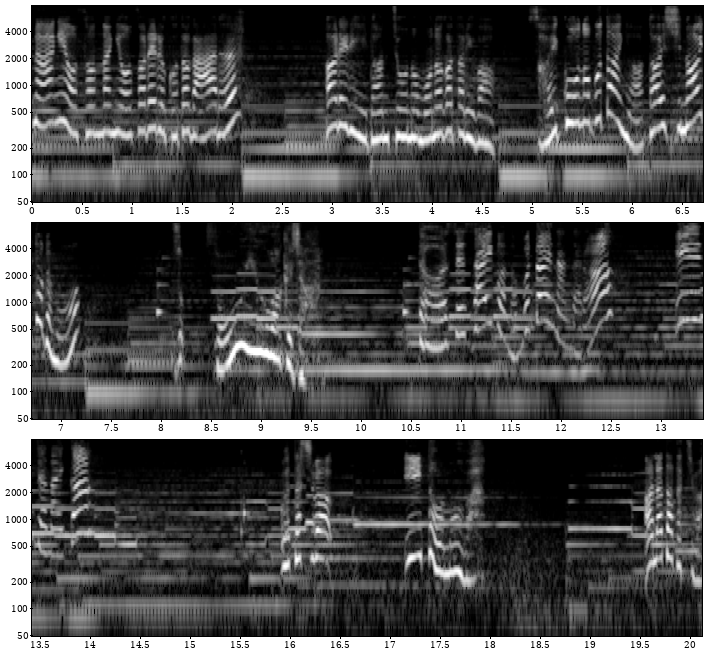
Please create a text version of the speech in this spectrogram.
何をそんなに恐れることがある？アレリー団長の物語は最高の舞台に値しないとでも？そそういうわけじゃ。どうせ最後の舞台なんだろ？いいんじゃないか？私はいいと思うわ。あなたたちは？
